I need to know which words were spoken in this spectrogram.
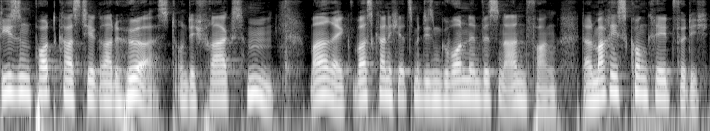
diesen Podcast hier gerade hörst und dich fragst, hm, Marek, was kann ich jetzt mit diesem gewonnenen Wissen anfangen? Dann mache ich es konkret für dich.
